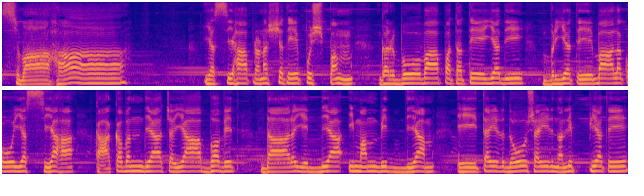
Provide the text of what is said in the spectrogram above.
स्वाहा। यस्याः प्रणश्यते पुष्पं गर्भो वा पतते यदि व्रियते बालको यस्याः। काकवन्द्या च या भवेत्। दारयिद्या इमं विद्याम्। एतैर्दोषैर्न लिप्यते।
